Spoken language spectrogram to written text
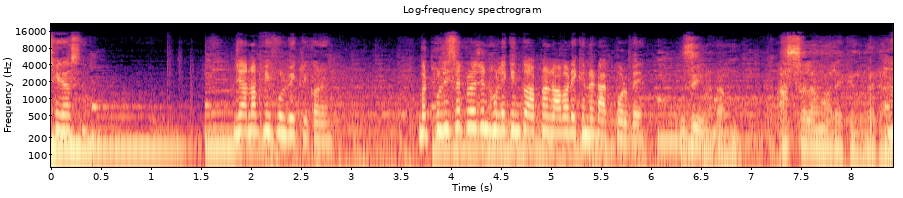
ঠিক আছে। যান আপনি ফুল বিক্রি করেন। বাট পুলিশের প্রয়োজন হলে কিন্তু আপনার আবার এখানে ডাক পড়বে। জি ম্যাডাম। আসসালামু আলাইকুম ম্যাডাম।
